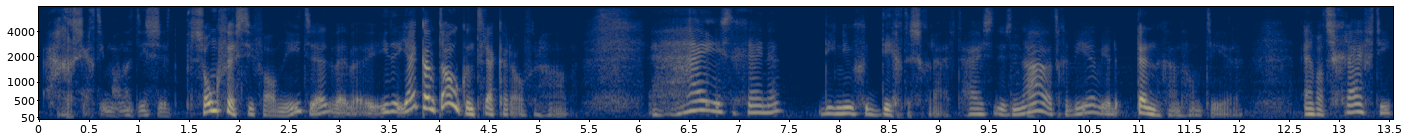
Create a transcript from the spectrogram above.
Ach, zegt die man, het is het Songfestival niet. Hè. jij kan het ook een trekker overhalen. En hij is degene die nu gedichten schrijft. Hij is dus na het geweer weer de pen gaan hanteren. En wat schrijft hij?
